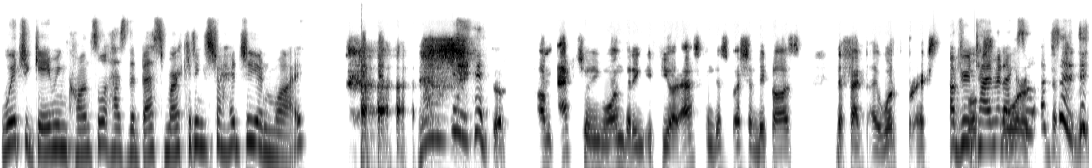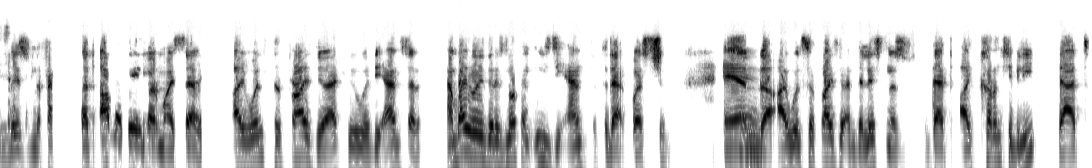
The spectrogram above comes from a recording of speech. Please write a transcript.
Which gaming console has the best marketing strategy and why? so I'm actually wondering if you're asking this question because the fact I work for X of your time at Xbox based on the fact that I'm a gamer myself. I will surprise you actually with the answer. And by the way, there is not an easy answer to that question. And mm. uh, I will surprise you and the listeners that I currently believe that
